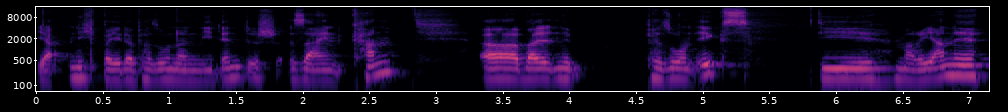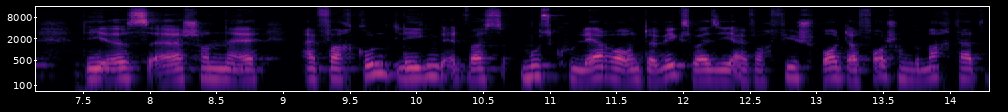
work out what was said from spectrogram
ja nicht bei jeder Person dann identisch sein kann, äh, weil eine Person X, die Marianne, die ist äh, schon äh, einfach grundlegend etwas muskulärer unterwegs, weil sie einfach viel Sport davor schon gemacht hat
